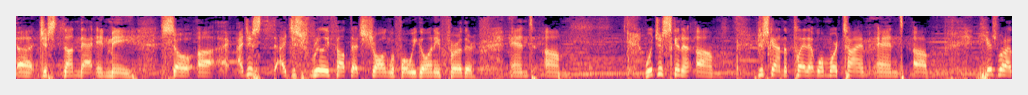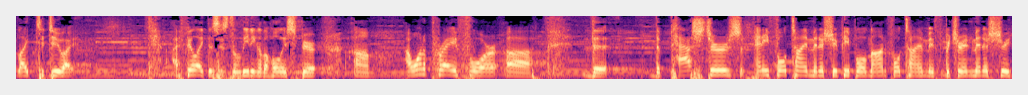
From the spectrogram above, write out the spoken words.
uh, just done that in me. So uh, I, just I just really felt that strong before we go any further, and um, we're just gonna um, just gonna play that one more time. And um, here's what I'd like to do. I I feel like this is the leading of the Holy Spirit. Um, I want to pray for uh, the the pastors, any full time ministry people, non full time, if but you're in ministry,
